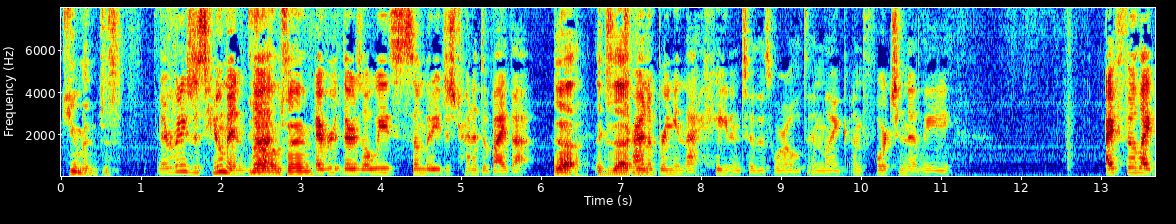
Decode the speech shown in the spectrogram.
human? Just everybody's just human but you know what I'm saying? every there's always somebody just trying to divide that. Yeah, exactly. trying to bring in that hate into this world and like unfortunately i feel like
